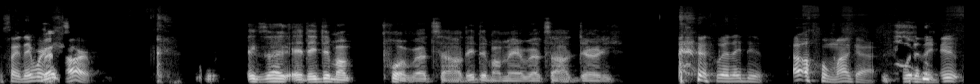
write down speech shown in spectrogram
It's like they Red- sharp. Exactly. And they did my poor reptile. They did my man reptile dirty. what did they do? Oh my god. What did they do?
